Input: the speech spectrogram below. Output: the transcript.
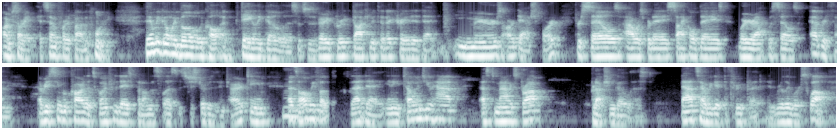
Oh, I'm sorry, at 7:45 in the morning. Then we go and we build what we call a daily go list. This is a very great document that I created that mirrors our dashboard for sales, hours per day, cycle days, where you're at with sales, everything. Every single car that's going for the day is put on this list. It's distributed to the entire team. That's mm-hmm. all we focus on that day. Any tow-ins you have, estimatics drop, production go list. That's how we get the throughput. It really works well.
